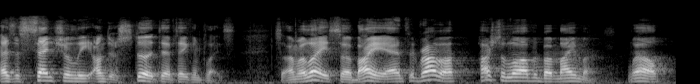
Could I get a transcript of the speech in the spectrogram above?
has essentially understood to have taken place. So Amalei, so Abaye answered Rava, Hashtalov ba mimer. Well,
